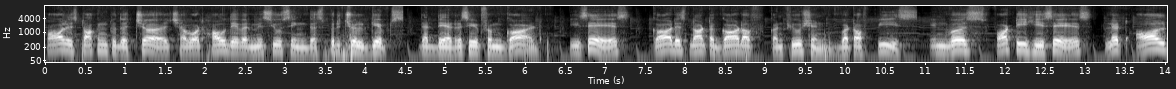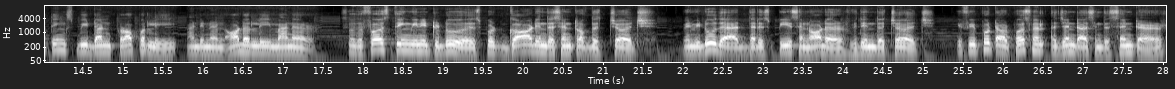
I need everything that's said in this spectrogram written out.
Paul is talking to the church about how they were misusing the spiritual gifts that they had received from God. He says, God is not a God of confusion, but of peace. In verse 40, he says, Let all things be done properly and in an orderly manner. So, the first thing we need to do is put God in the center of the church. When we do that, there is peace and order within the church. If we put our personal agendas in the center,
